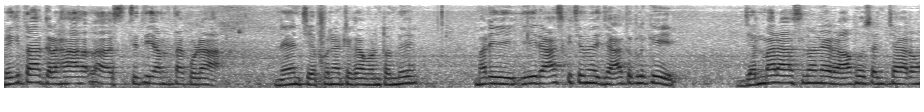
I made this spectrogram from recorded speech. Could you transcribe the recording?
మిగతా గ్రహాల స్థితి అంతా కూడా నేను చెప్పినట్టుగా ఉంటుంది. మరి ఈ రాశికి చెందిన జాతకులకి జన్మరాశిలోనే రాహు సంచారం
